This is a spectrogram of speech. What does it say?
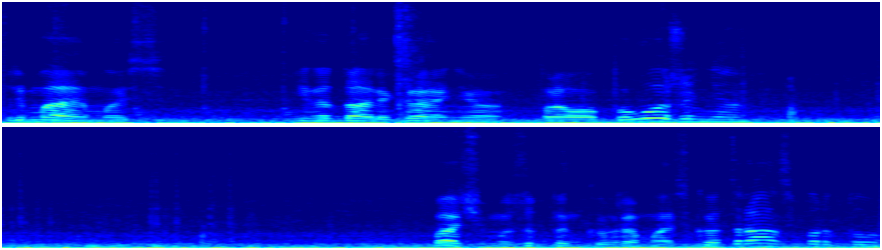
Тримаємось і надалі крайнього правого положення. Бачимо зупинку громадського транспорту.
